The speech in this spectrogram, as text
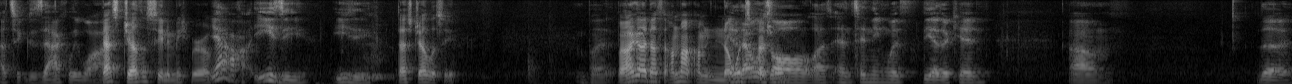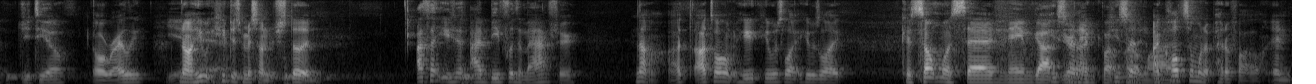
That's exactly why. That's jealousy to me, bro. yeah, easy, easy. That's jealousy. But But I got nothing. I'm not. I'm no yeah, one that was all. Last, and same thing with the other kid, um, the GTO. O'Reilly. Yeah. No, he he just misunderstood. I thought you said I beef with him after, No, I, I told him he, he was like he was like because something was said. Name got he your said name. I, he said I called someone a pedophile and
